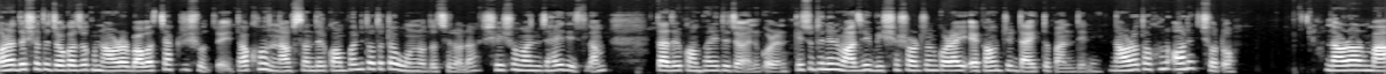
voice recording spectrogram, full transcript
ওনাদের সাথে যোগাযোগ নাওরার বাবার চাকরি সূত্রেই তখন নাফসানদের কোম্পানি ততটা উন্নত ছিল না। সেই সময় জাহিদ ইসলাম তাদের কোম্পানিতে জয়েন করেন। কিছুদিনের মাঝেই বিশ্বাস অর্জন করাই অ্যাকাউন্টের দায়িত্ব পান তিনি। নাওরা তখন অনেক ছোট। নাওরার মা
